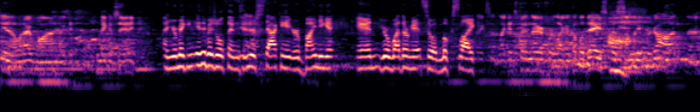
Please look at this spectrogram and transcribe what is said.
you know, what I want. I can make it say anything. And you're making individual things and you're stacking it, you're binding it, and you're weathering it so it looks like Like, so- like it's been there for like a couple of days because Oh. Ah. somebody forgot that,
